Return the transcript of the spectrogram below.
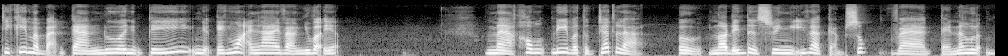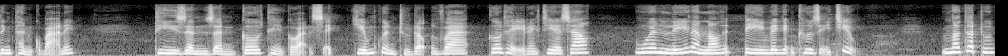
thì khi mà bạn càng đưa những cái những cái ngoại lai vào như vậy á mà không đi vào thực chất là ừ nó đến từ suy nghĩ và cảm xúc và cái năng lượng tinh thần của bạn ấy thì dần dần cơ thể của bạn sẽ chiếm quyền chủ động và cơ thể này thì là sao? Nguyên lý là nó sẽ tìm đến những thứ dễ chịu. Nói thật thôi,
